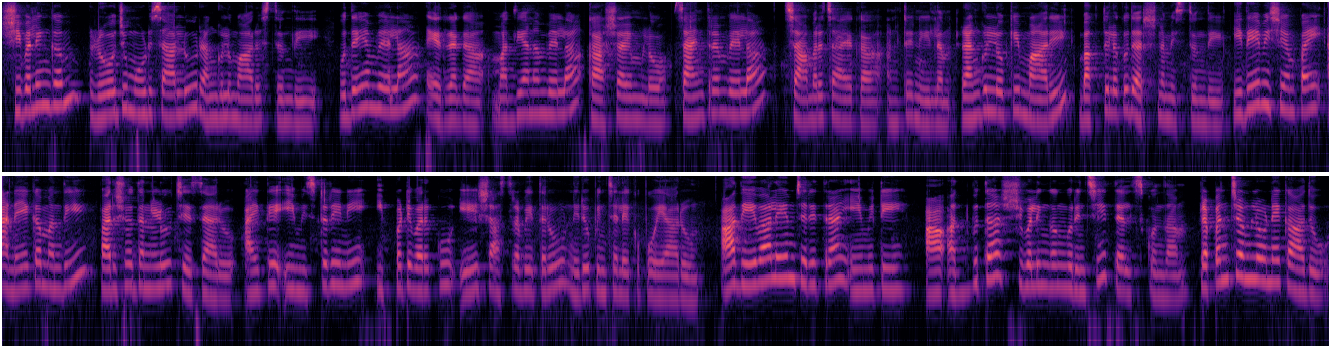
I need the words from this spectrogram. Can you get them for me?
శివలింగం రోజు మూడుసార్లు రంగులు మారుస్తుంది. ఉదయం వేళ ఎర్రగా మధ్యాహ్నం వేళ కాషాయంలో సాయంత్రం వేళ చామర ఛాయక అంటే నీలం రంగుల్లోకి మారి భక్తులకు దర్శనమిస్తుంది. ఇదే విషయంపై అనేక మంది పరిశోధనలు చేశారు. అయితే ఈ మిస్టరీని ఇప్పటి వరకు ఏ శాస్త్రవేత్తలు నిరూపించలేకపోయారు. ఆ దేవాలయం చరిత్ర ఏమిటి? ఆ అద్భుత శివలింగం గురించి తెలుసుకుందాం. ప్రపంచంలోనే కాదు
